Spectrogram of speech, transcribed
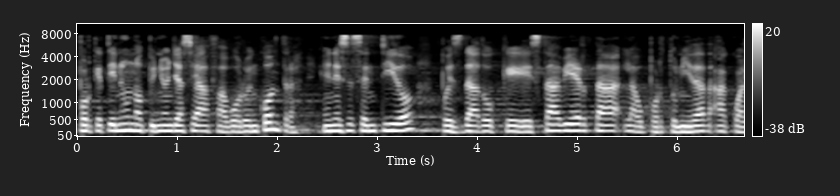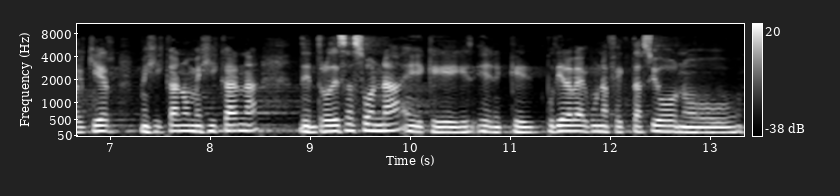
porque tiene una opinión ya sea a favor o en contra. En ese sentido, pues dado que está abierta la oportunidad a cualquier mexicano o mexicana dentro de esa zona eh, eh, que, pudiera haber alguna afectación o,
